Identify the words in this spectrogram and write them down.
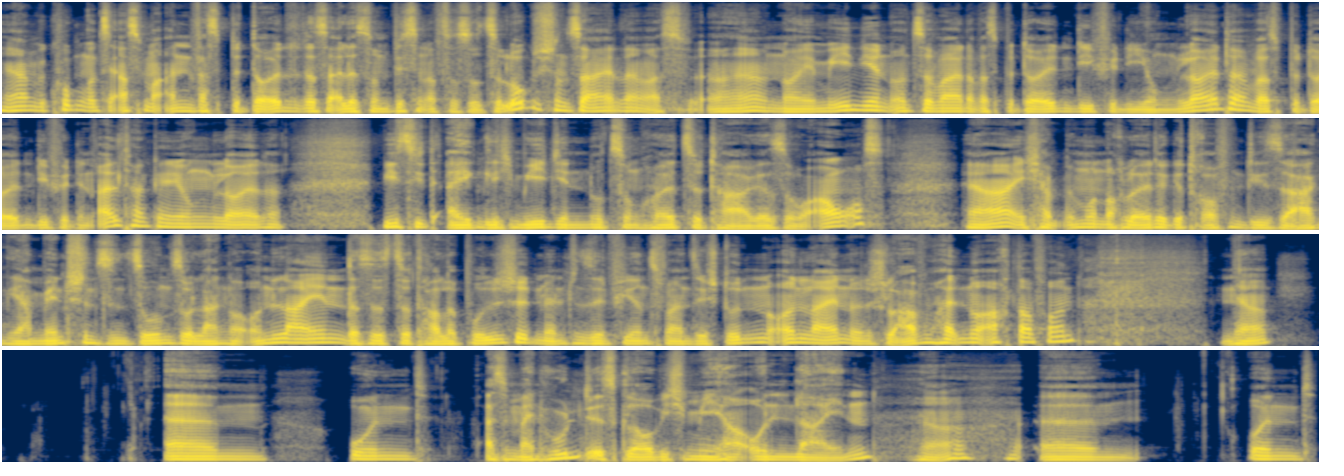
ja, wir gucken uns erstmal an, was bedeutet das alles so ein bisschen auf der soziologischen Seite, was äh, neue Medien und so weiter, was bedeuten die für die jungen Leute, was bedeuten die für den Alltag der jungen Leute, wie sieht eigentlich Mediennutzung heutzutage so aus? Ja, ich habe immer noch Leute getroffen, die sagen, ja, Menschen sind so und so lange online, das ist totaler Bullshit, Menschen sind 24 Stunden online und schlafen halt nur acht davon. Ja. Ähm, und also mein Hund ist, glaube ich, mehr online, ja. Ähm, und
